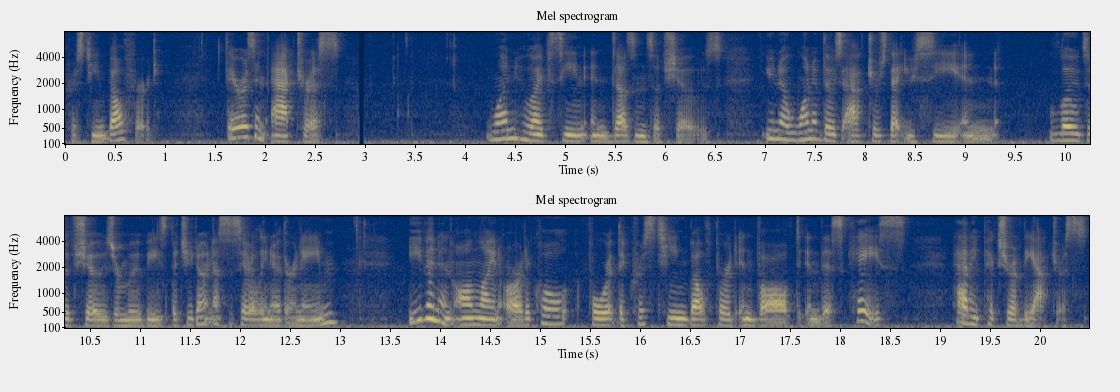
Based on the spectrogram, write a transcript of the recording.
Christine Belford. There is an actress, one who I've seen in dozens of shows. You know, one of those actors that you see in loads of shows or movies, but you don't necessarily know their name. Even an online article for the Christine Belford involved in this case had a picture of the actress.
